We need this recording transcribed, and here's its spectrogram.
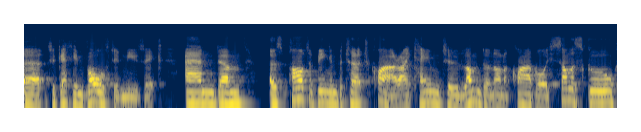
uh, to get involved in music. And um, as part of being in the church choir, I came to London on a choir boy summer school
